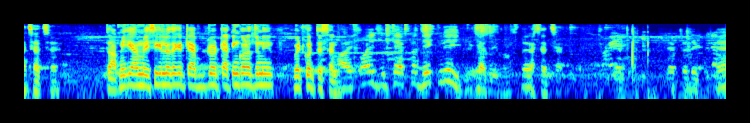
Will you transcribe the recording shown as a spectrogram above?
আচ্ছা আচ্ছা। তো আপনি কি এখন বেসিক্যালি ওদেরকে ট্র্যাপ ট্র্যাপিং করার জন্য ওয়েট করতেছেন? ওই যে ট্র্যাপটা দেখলেই ঢুকা আচ্ছা আচ্ছা। ট্র্যাপটা দেখলে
